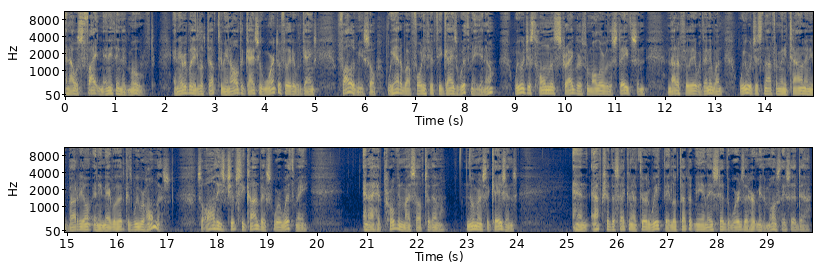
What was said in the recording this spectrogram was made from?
and I was fighting anything that moved." And everybody looked up to me, and all the guys who weren't affiliated with gangs followed me. So we had about 40, 50 guys with me, you know? We were just homeless stragglers from all over the states and not affiliated with anyone. We were just not from any town, any barrio, any neighborhood, because we were homeless. So all these gypsy convicts were with me, and I had proven myself to them numerous occasions. And after the second or third week, they looked up at me and they said the words that hurt me the most. They said, uh,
